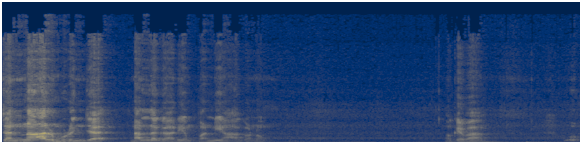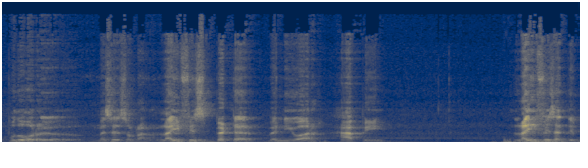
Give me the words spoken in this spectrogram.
தன்னால் முடிஞ்ச நல்ல காரியம் பண்ணி ஆகணும். ஓகேவா? புது ஒரு மெசேஜ் சொல்கிறாங்க life is better when you are happy life is at the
